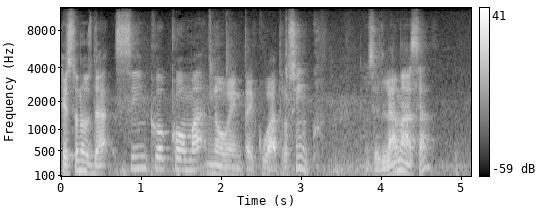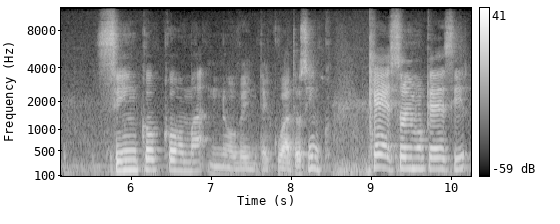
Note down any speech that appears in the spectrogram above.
Esto nos da 5,945. Entonces la masa 5,945. Que esto mismo que decir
